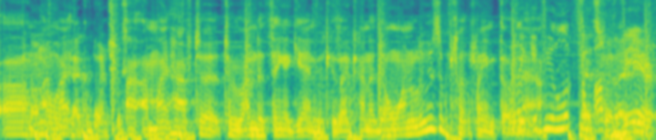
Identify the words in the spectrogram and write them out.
Um, I don't um, I, know what might, pack of punches. I, I might have to, to run the thing again because I kind of don't want to lose a pl- flamethrower Like now. if you look from That's up there. did.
